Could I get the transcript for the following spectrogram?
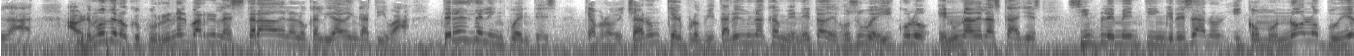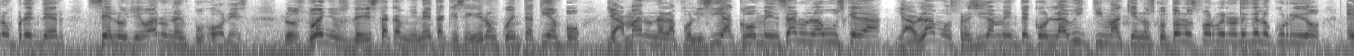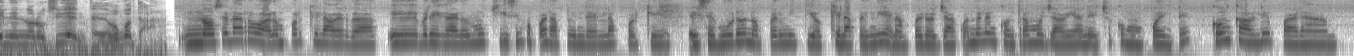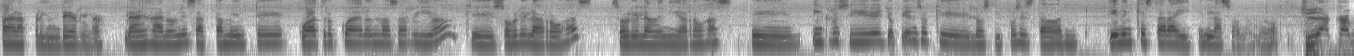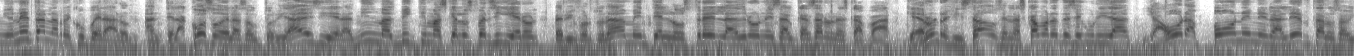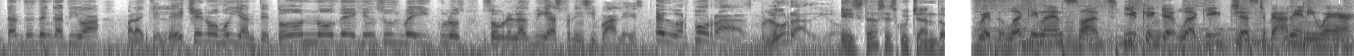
La, hablemos de lo que ocurrió en el barrio La Estrada de la localidad de Engativá. Tres delincuentes que aprovecharon que el propietario de una camioneta dejó su vehículo en una de las calles, simplemente ingresaron y como no lo pudieron prender, se lo llevaron a empujones. Los dueños de esta camioneta que se dieron cuenta a tiempo, llamaron a la policía, comenzaron la búsqueda y hablamos precisamente con la víctima quien nos contó los pormenores de lo ocurrido en el noroccidente de Bogotá. No se la robaron porque la verdad eh, bregaron muchísimo para prenderla porque el seguro no permitió que la pero ya cuando la encontramos ya habían hecho como un puente con cable para, para prenderla. La dejaron exactamente cuatro cuadras más arriba, que sobre las Rojas, sobre la avenida Rojas. Eh, inclusive yo pienso que los tipos estaban, tienen que estar ahí, en la zona, mejor dicho. La camioneta la recuperaron ante el acoso de las autoridades y de las mismas víctimas que los persiguieron, pero infortunadamente los tres ladrones alcanzaron a escapar. Quedaron registrados en las cámaras de seguridad y ahora ponen en alerta a los habitantes de Engativá para que le echen ojo y ante todo no dejen sus vehículos sobre las vías principales. Eduard Porras, Blue Radio. Estás escuchando With the Lucky Land slots, you can get lucky just about anywhere.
